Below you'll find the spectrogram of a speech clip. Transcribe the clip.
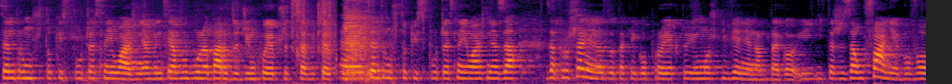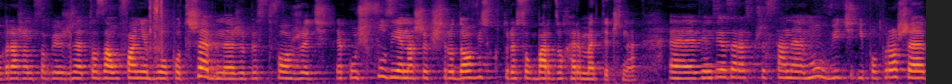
Centrum Sztuki Współczesnej Łaźnia, więc ja w ogóle bardzo dziękuję przedstawiciel e, Centrum Sztuki Współczesnej Łaźnia za zaproszenie nas do takiego projektu i umożliwienie nam tego i, i też zaufanie, bo wyobrażam sobie, że to zaufanie było potrzebne, żeby stworzyć jakąś fuzję naszych środowisk, które są bardzo hermetyczne. E, więc ja zaraz przestanę mówić i poproszę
